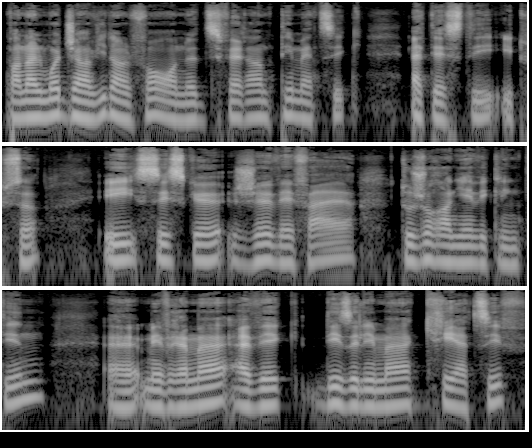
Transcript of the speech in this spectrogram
pendant le mois de janvier, dans le fond, on a différentes thématiques à tester et tout ça. Et c'est ce que je vais faire, toujours en lien avec LinkedIn. Euh, mais vraiment avec des éléments créatifs,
